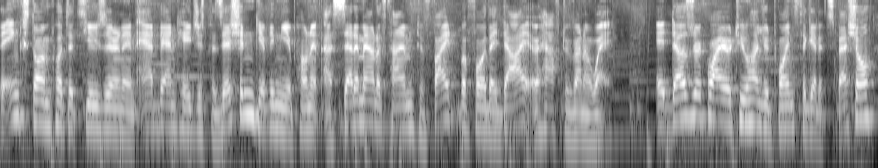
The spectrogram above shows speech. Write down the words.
the Ink Storm puts its user in an advantageous position, giving the opponent a set amount of time to fight before they die or have to run away. It does require 200 points to get it special,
